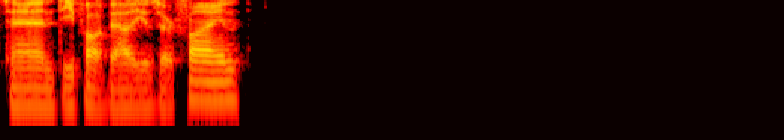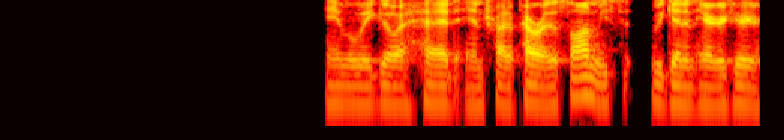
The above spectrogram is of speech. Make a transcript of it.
10 default values are fine. And when we go ahead and try to power this on, we, we get an error here.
